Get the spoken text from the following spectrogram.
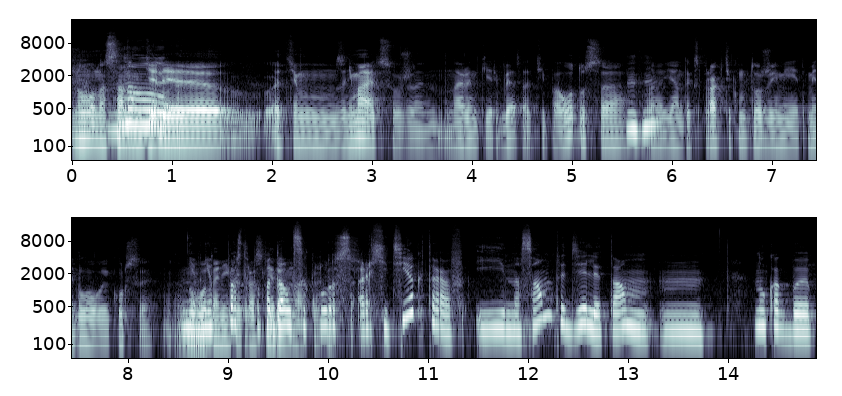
Ну, на самом Ну- деле этим занимаются уже на рынке ребята типа Отуса, Мгм. э, Яндекс Практикум тоже имеет медловые курсы. Не, ну, вот мне они просто как раз попадался курс открылись. архитекторов, и на самом-то деле там, ну, как бы,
